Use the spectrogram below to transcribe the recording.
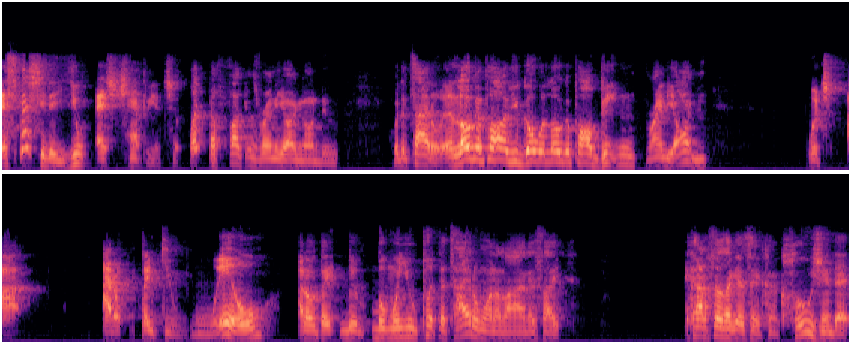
Especially the U.S. Championship. What the fuck is Randy Orton gonna do with the title. And Logan Paul, you go with Logan Paul beating Randy Orton, which I I don't think you will. I don't think, but, but when you put the title on the line, it's like it kind of feels like it's a conclusion that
